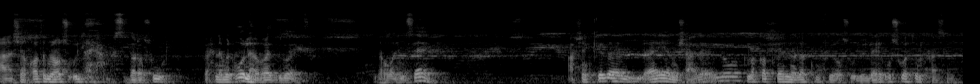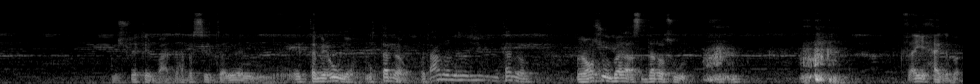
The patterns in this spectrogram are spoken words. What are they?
علشان خاطر ما نقعدش نقول لا يا عم بس ده رسول. فإحنا بنقولها لغاية دلوقتي. ده هو إنسان. عشان كده الآية مش على اللي هو لقد كان لكم في رسول الله أسوة حسنة. مش فاكر بعدها بس تقريبا اتبعوه يعني نتبعه فتعالوا نتبعه ما نقعدش نقول بقى أصل ده الرسول. في أي حاجة بقى.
